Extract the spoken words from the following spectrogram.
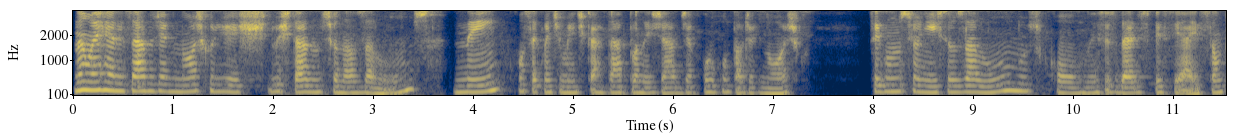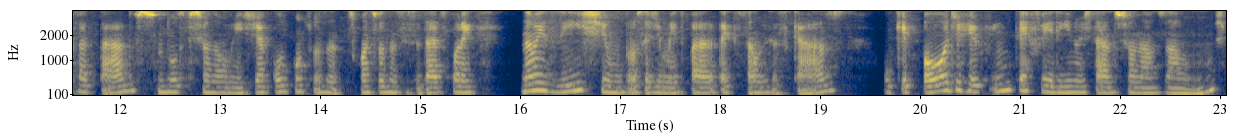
Não é realizado o diagnóstico de, do estado nutricional dos alunos, nem, consequentemente, cardápio planejado de acordo com tal diagnóstico. Segundo o nutricionista, os alunos com necessidades especiais são tratados nutricionalmente de acordo com, suas, com as suas necessidades, porém, não existe um procedimento para a detecção desses casos o que pode interferir no estado nutricional dos alunos.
